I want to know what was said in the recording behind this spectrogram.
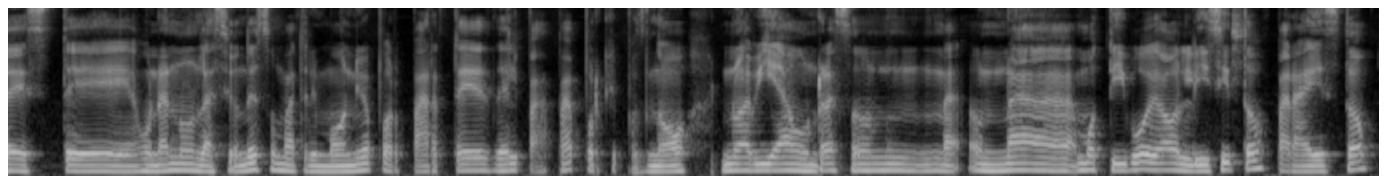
este una anulación de su matrimonio por parte del papa porque pues no no había un razón un motivo lícito para esto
